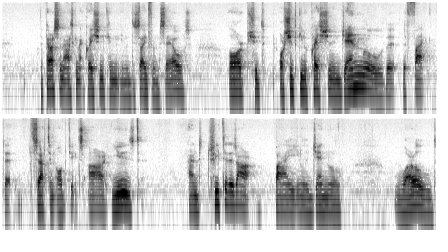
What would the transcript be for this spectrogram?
the person asking that question can you know, decide for themselves or should, or should you know, question in general the, the fact that certain objects are used and treated as art by you know, the general world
